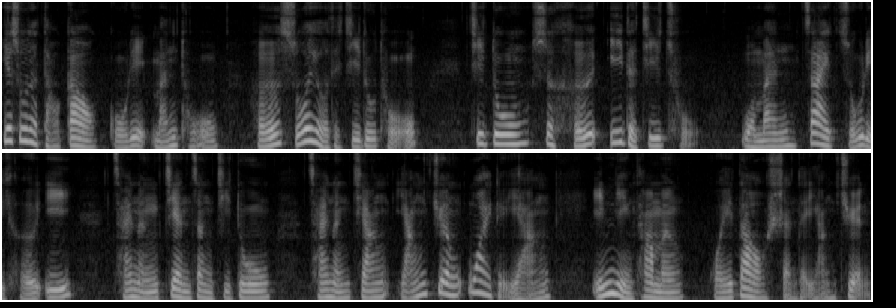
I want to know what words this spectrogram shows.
耶稣的祷告鼓励门徒和所有的基督徒，基督是合一的基础。我们在主里合一，才能见证基督，才能将羊圈外的羊引领他们回到神的羊圈，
